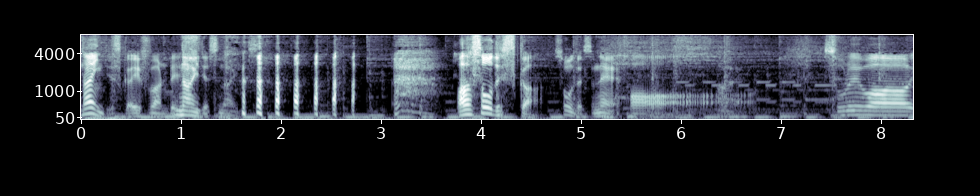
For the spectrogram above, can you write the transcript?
ないんですか？F1 レース。ないですないです。あそうですか。そうですね。はあ、はい、それは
